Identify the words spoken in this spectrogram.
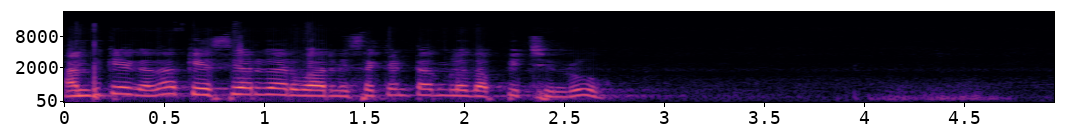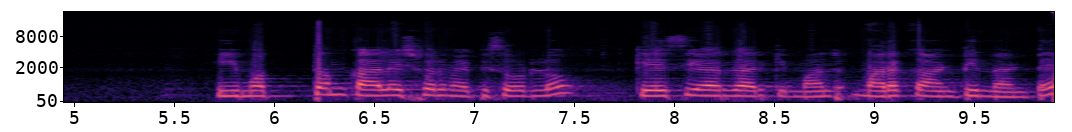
అందుకే కదా కేసీఆర్ గారు వారిని సెకండ్ టర్మ్లో తప్పించిండ్రు. ఈ మొత్తం కాళేశ్వరం ఎపిసోడ్లో కేసీఆర్ గారికి మరక అంటిందంటే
